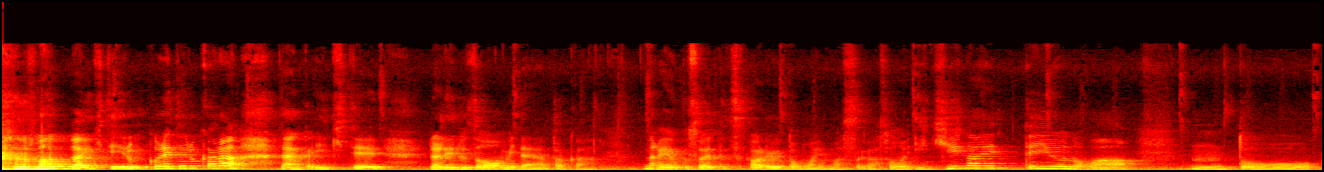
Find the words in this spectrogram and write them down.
孫が生きているくれてるからなんか生きてられるぞみたいなとか。なんかよくそうやって使われると思いますがその生きがいっていうのはうんと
